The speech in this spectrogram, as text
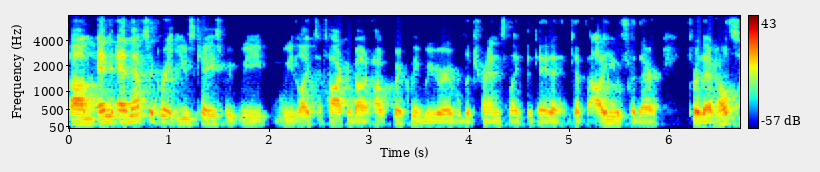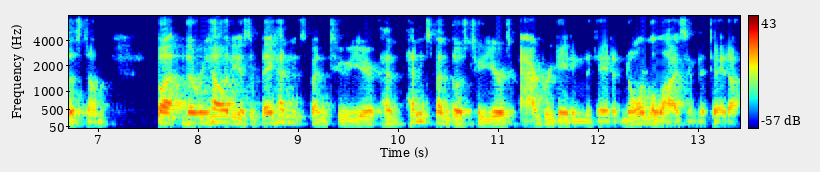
Um, and and that's a great use case. We, we we like to talk about how quickly we were able to translate the data into value for their for their health system. But the reality is, if they hadn't spent two years had, hadn't spent those two years aggregating the data, normalizing the data,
